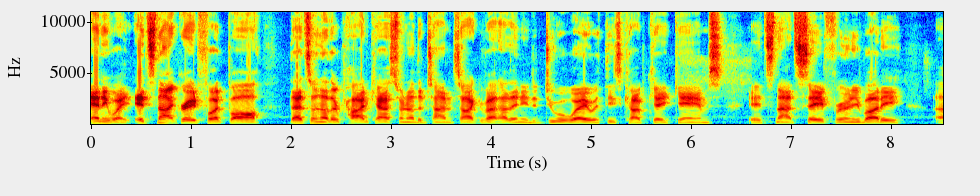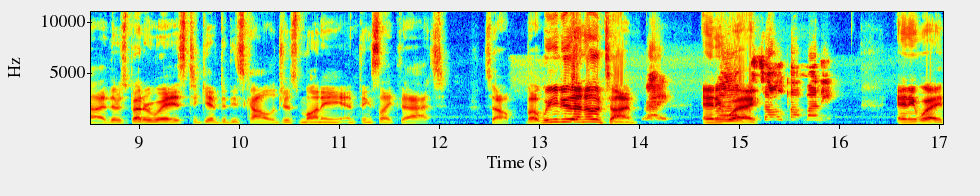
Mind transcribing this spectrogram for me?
Anyway, it's not great football. That's another podcast or another time to talk about how they need to do away with these cupcake games. It's not safe for anybody. Uh, there's better ways to give to these colleges money and things like that. So, but we can do that another time. Right. Anyway. Well, it's all about money. Anyway,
